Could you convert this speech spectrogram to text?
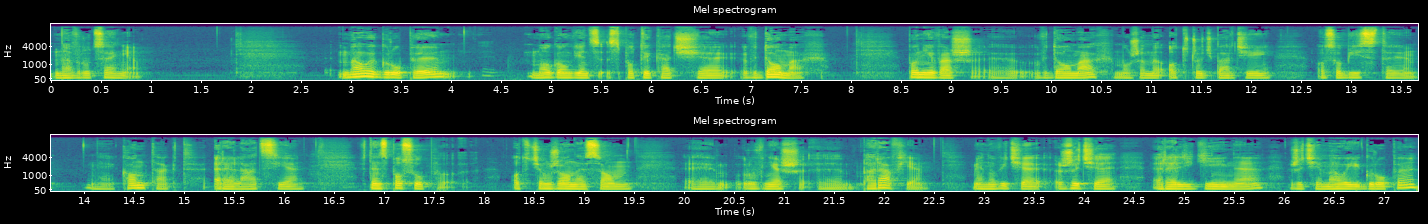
nawrócenia. Małe grupy mogą więc spotykać się w domach, ponieważ e, w domach możemy odczuć bardziej osobisty e, kontakt, relacje. W ten sposób odciążone są e, również parafie, mianowicie życie religijne, życie małej grupy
